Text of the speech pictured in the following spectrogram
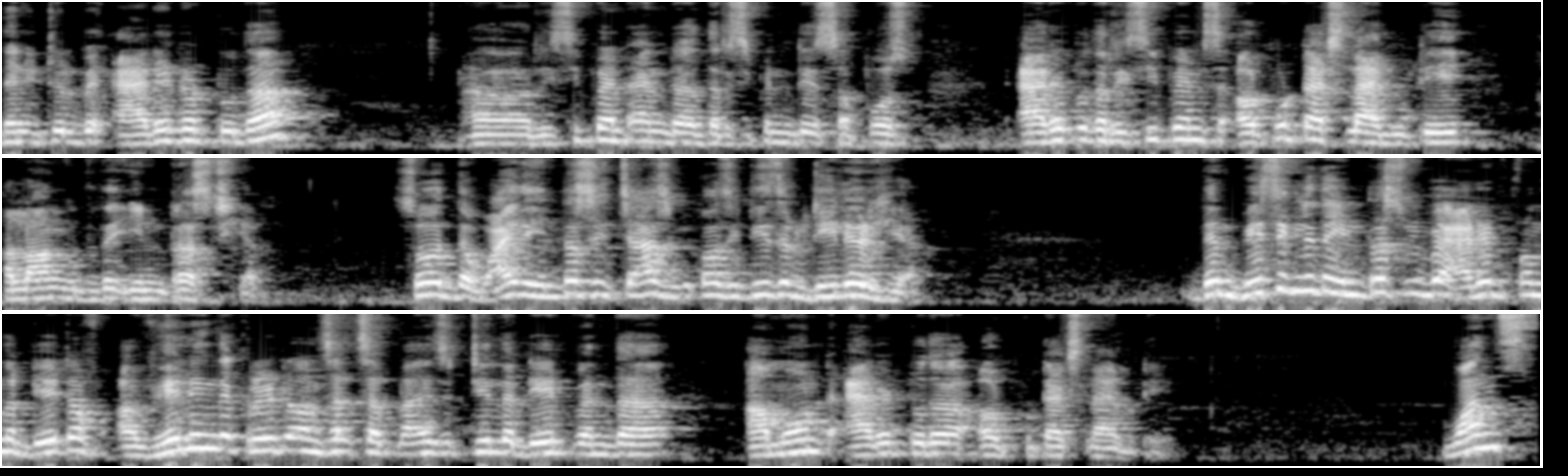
then it will be added to the uh, recipient and uh, the recipient is supposed added to the recipient's output tax liability along with the interest here. So the why the interest is charged because it is a delayed here. Then basically the interest will be added from the date of availing the credit on such supplies till the date when the amount added to the output tax liability. Once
